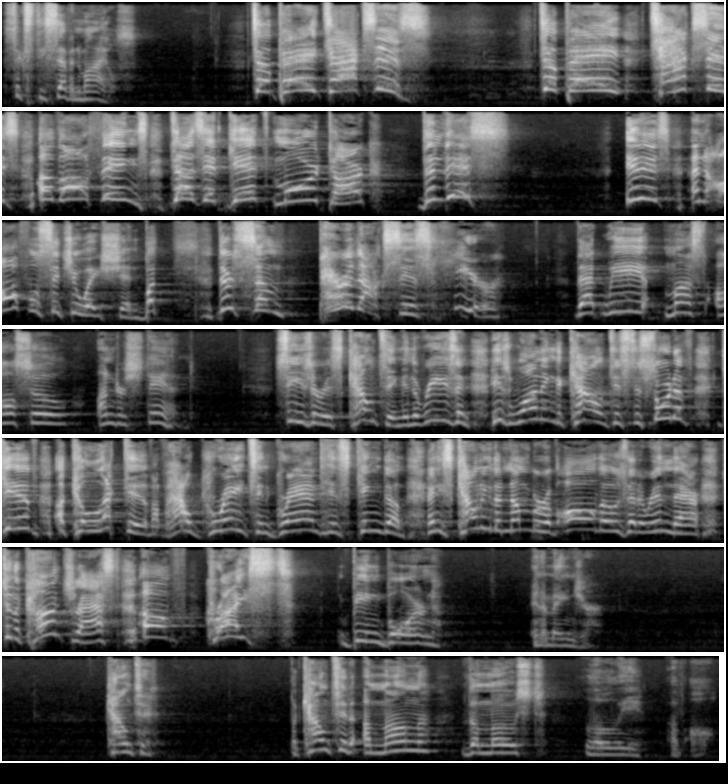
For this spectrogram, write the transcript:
67 miles to pay taxes. To pay taxes of all things. Does it get more dark than this? It is an awful situation, but there's some paradoxes here that we must also understand. Caesar is counting, and the reason he's wanting to count is to sort of give a collective of how great and grand his kingdom. And he's counting the number of all those that are in there to the contrast of Christ being born in a manger counted, but counted among the most lowly of all.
